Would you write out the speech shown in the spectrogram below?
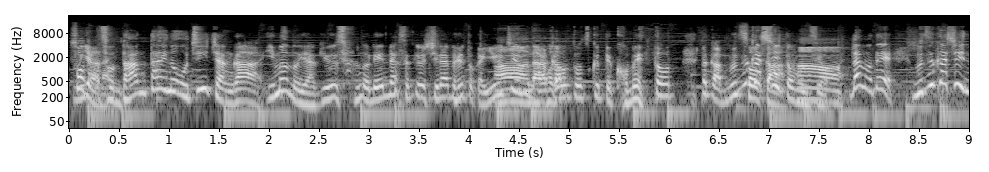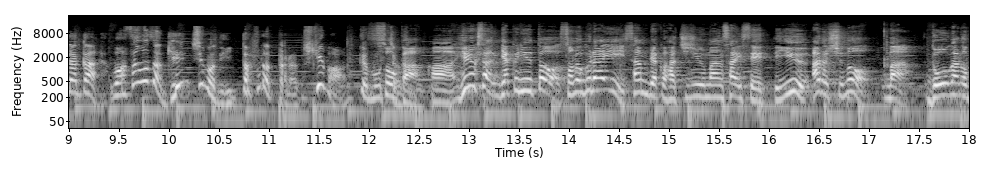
そういやそう団体のおじいちゃんが今の野球さんの連絡先を調べるとか YouTube のアカウントを作ってコメントなんか難しいと思うんですよ。なので難しい中わざわざ現地まで行ったんだったら聞けばって思っちゃうそうか。あひろゆきさん逆に言うとそのぐらい380万再生っていうある種の、まあ、動画の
